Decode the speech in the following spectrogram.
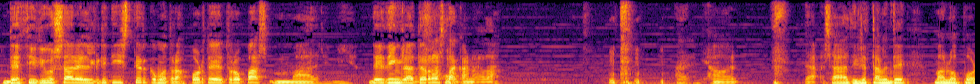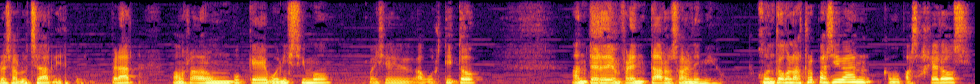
decidió usar el Great Eastern como transporte de tropas, madre mía, desde Inglaterra hasta Canadá. madre mía, o sea, directamente van los pobres a luchar y esperar, vamos a dar un buque buenísimo, vais a ir a gustito, antes de enfrentaros al enemigo. Junto con las tropas iban, como pasajeros,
